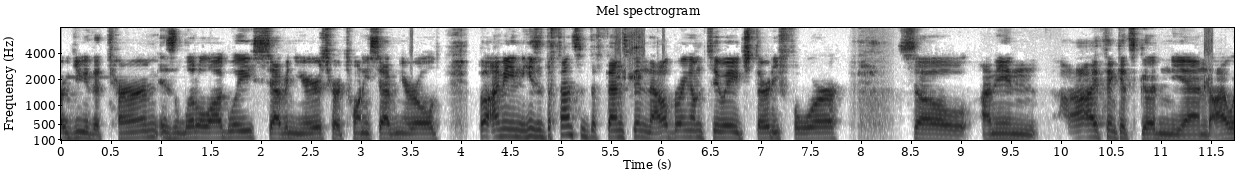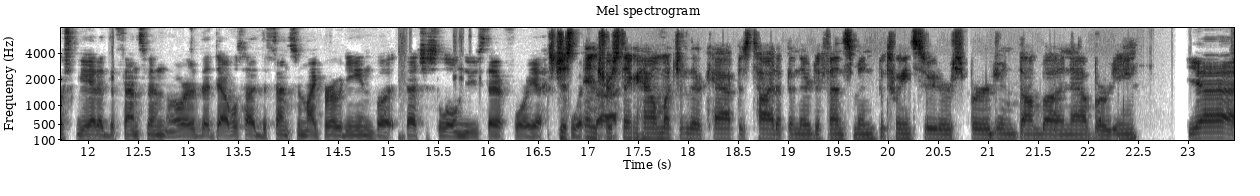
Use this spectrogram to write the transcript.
argue the term is a little ugly, seven years for a 27 year old. But I mean, he's a defensive defenseman. That'll bring him to age 34. So, I mean, I think it's good in the end. I wish we had a defenseman or the Devils had a defenseman like Brodin, but that's just a little news there for you. It's just with, uh, interesting how much of their cap is tied up in their defensemen between Suter, Spurgeon, Dumba, and now Brodin. Yeah,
